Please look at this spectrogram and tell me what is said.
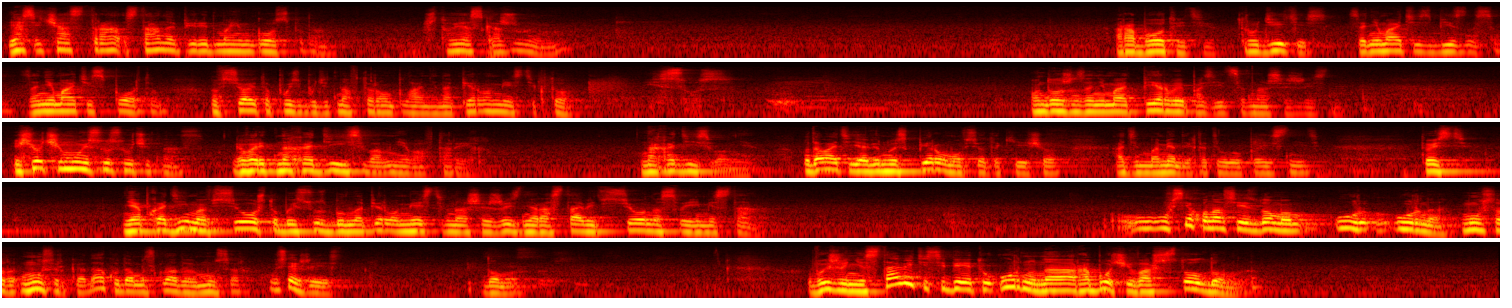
Я сейчас стану перед моим Господом. Что я скажу ему? Работайте, трудитесь, занимайтесь бизнесом, занимайтесь спортом. Но все это пусть будет на втором плане. На первом месте кто? Иисус. Он должен занимать первые позиции в нашей жизни. Еще чему Иисус учит нас? Говорит, находись во мне, во-вторых. Находись во мне. Ну давайте я вернусь к первому все-таки еще один момент я хотел бы пояснить. То есть Необходимо все, чтобы Иисус был на первом месте в нашей жизни, расставить все на свои места. У всех у нас есть дома ур, урна, мусор, мусорка, да, куда мы складываем мусор. У всех же есть дома. Вы же не ставите себе эту урну на рабочий ваш стол дома.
